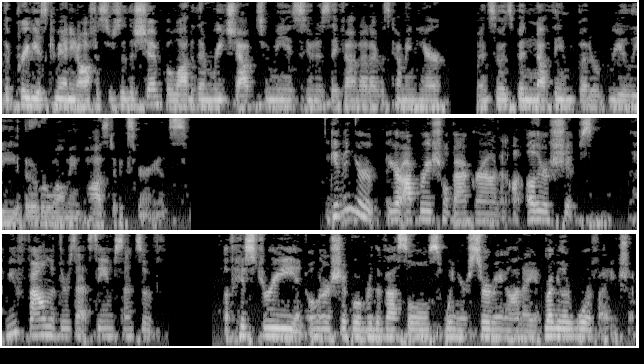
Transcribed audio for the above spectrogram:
The previous commanding officers of the ship, a lot of them reached out to me as soon as they found out I was coming here. And so it's been nothing but a really overwhelming positive experience. Given your, your operational background on other ships, have you found that there's that same sense of, of history and ownership over the vessels when you're serving on a regular warfighting ship?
